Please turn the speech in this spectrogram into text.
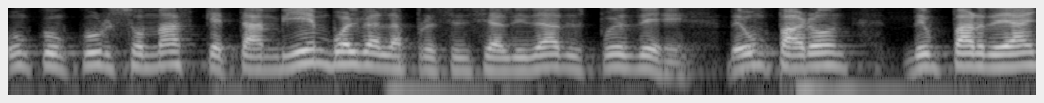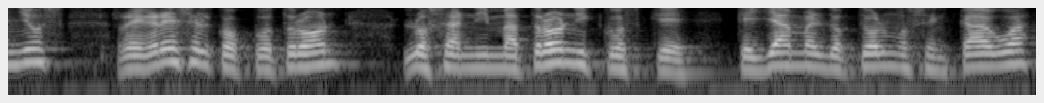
un concurso más que también vuelve a la presencialidad después de, de un parón de un par de años. Regresa el cocotrón, los animatrónicos que, que llama el doctor Mosencagua,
